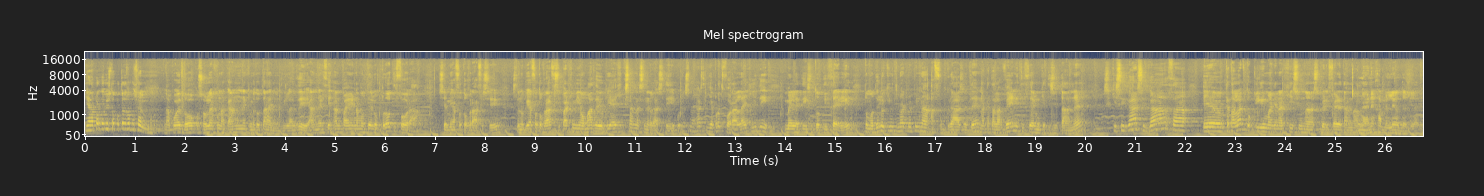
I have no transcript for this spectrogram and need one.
για να πάρουμε εμείς το αποτέλεσμα που θέλουμε. Να πω εδώ πως όλα έχουν να κάνουν και με το timing. Δηλαδή, αν, έρθει, αν πάει ένα μοντέλο πρώτη φορά σε μια φωτογράφηση, στην οποία φωτογράφηση υπάρχει μια ομάδα η οποία έχει ξανασυνεργαστεί, μπορεί να συνεργάστηκε για πρώτη φορά, αλλά έχει ήδη μελετήσει το τι θέλει, το μοντέλο εκείνη την ώρα πρέπει να αφουγκράζεται, να καταλαβαίνει τι θέλουν και τι ζητάνε και σιγά σιγά θα ε, καταλάβει το κλίμα για να αρχίσει να συμπεριφέρεται ανάλογα. Να είναι χαμελέοντας δηλαδή.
